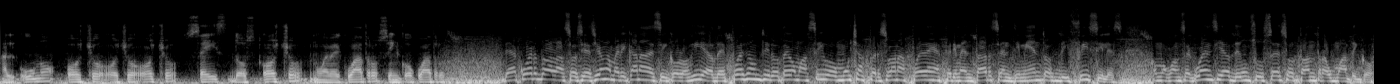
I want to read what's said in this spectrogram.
al 1-888-628-9454. De acuerdo a la Asociación Americana de Psicología, después de un tiroteo masivo muchas personas pueden experimentar sentimientos difíciles como consecuencia de un suceso tan traumático.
